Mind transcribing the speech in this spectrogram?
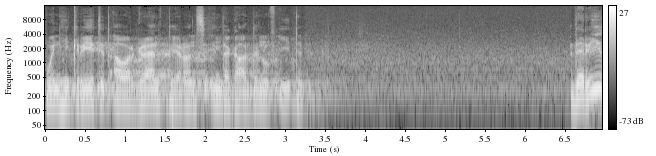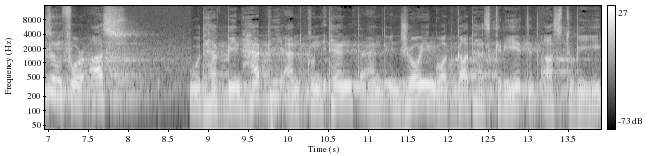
when He created our grandparents in the Garden of Eden. The reason for us would have been happy and content and enjoying what God has created us to be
